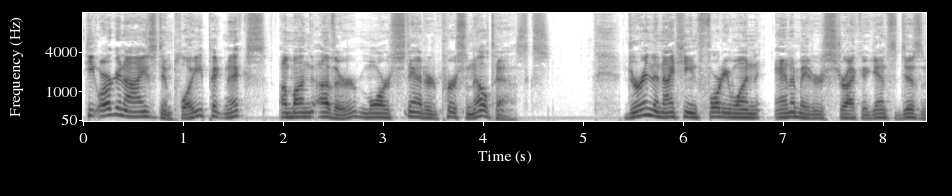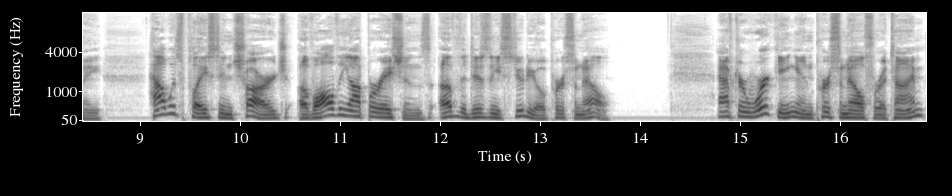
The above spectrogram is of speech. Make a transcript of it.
he organized employee picnics, among other more standard personnel tasks. During the 1941 animators' strike against Disney, Hal was placed in charge of all the operations of the Disney studio personnel. After working in personnel for a time,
